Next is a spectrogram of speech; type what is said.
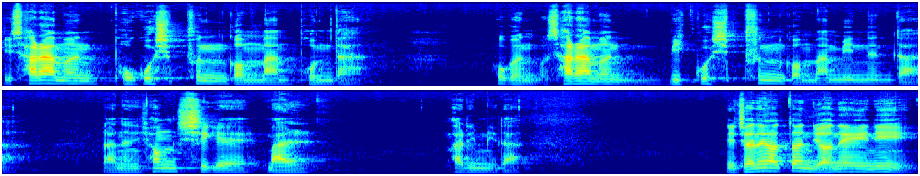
이 사람은 보고 싶은 것만 본다. 혹은 뭐 사람은 믿고 싶은 것만 믿는다. 라는 형식의 말, 말입니다. 예전에 어떤 연예인이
